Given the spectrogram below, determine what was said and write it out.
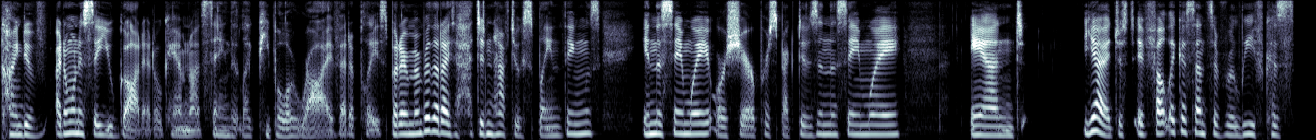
kind of I don't want to say you got it, okay? I'm not saying that like people arrive at a place, but I remember that I didn't have to explain things in the same way or share perspectives in the same way. And yeah, it just it felt like a sense of relief because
